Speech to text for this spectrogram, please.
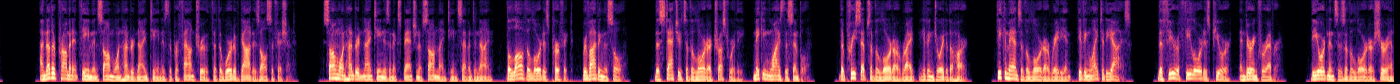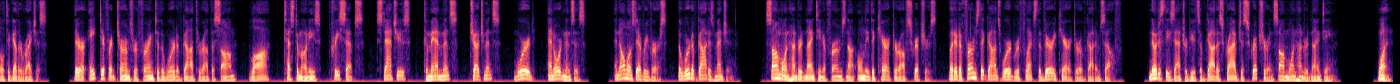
Another prominent theme in Psalm 119 is the profound truth that the Word of God is all sufficient. Psalm 119 is an expansion of Psalm 19 7 9. The law of the Lord is perfect, reviving the soul. The statutes of the Lord are trustworthy, making wise the simple. The precepts of the Lord are right, giving joy to the heart. The commands of the Lord are radiant, giving light to the eyes. The fear of the Lord is pure, enduring forever. The ordinances of the Lord are sure and altogether righteous. There are eight different terms referring to the Word of God throughout the Psalm law, testimonies, precepts, statutes, commandments, judgments, word, and ordinances. In almost every verse, the Word of God is mentioned. Psalm 119 affirms not only the character of Scriptures, but it affirms that God's Word reflects the very character of God Himself. Notice these attributes of God ascribed to Scripture in Psalm 119. 1.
